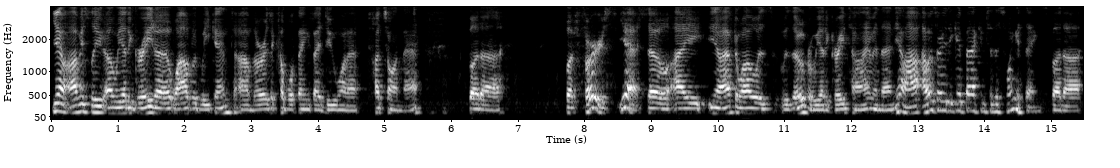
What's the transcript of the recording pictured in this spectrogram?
you know, obviously uh, we had a great uh, Wildwood weekend. Um, there is a couple of things I do want to touch on that, but uh, but first, yeah. So I, you know, after a while was was over, we had a great time, and then yeah, I, I was ready to get back into the swing of things, but uh,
